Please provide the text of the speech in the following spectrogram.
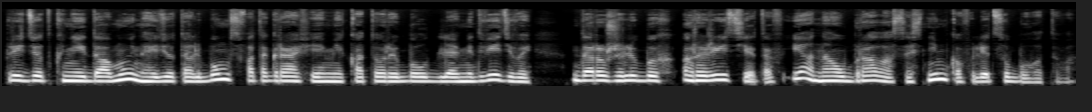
придет к ней домой, найдет альбом с фотографиями, который был для Медведевой дороже любых раритетов, и она убрала со снимков лицо Болотова.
